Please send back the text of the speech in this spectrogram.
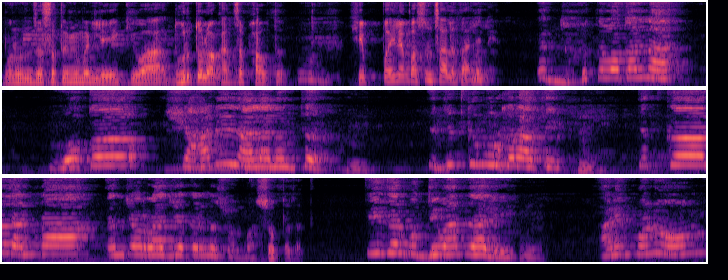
म्हणून जसं तुम्ही म्हणले किंवा धूर्त लोकांचं फावतं. हे पहिल्यापासून चालत आलेलं आहे हे धूर्त लोकांना लोक शहाणे झाल्यानंतर. ते जितकं मूर्ख राहतील. तितकं त्यांना त्यांच्यावर राज्य करणं सोपं. सोपं जातं ती जर बुद्धिवान झाली. आणि म्हणून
